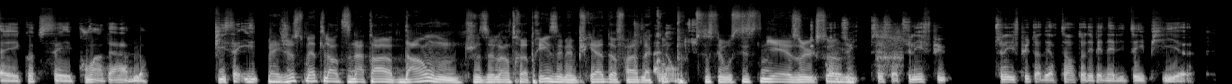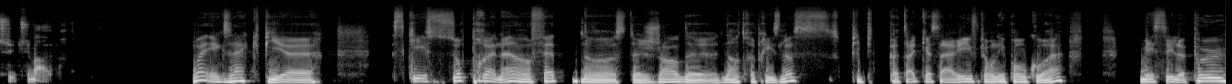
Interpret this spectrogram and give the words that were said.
écoute, c'est épouvantable. Ben, juste mettre l'ordinateur down, je veux dire, l'entreprise est même plus capable de faire de la ah coupe. c'est aussi niaiseux que ça. C'est ça, tu livres plus. Tu livres plus, tu as des retards, tu as des pénalités, puis euh, tu, meurs. Oui, exact. Puis euh, ce qui est surprenant, en fait, dans ce genre d'entreprise-là, puis peut-être que ça arrive puis on n'est pas au courant, mais c'est le peu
